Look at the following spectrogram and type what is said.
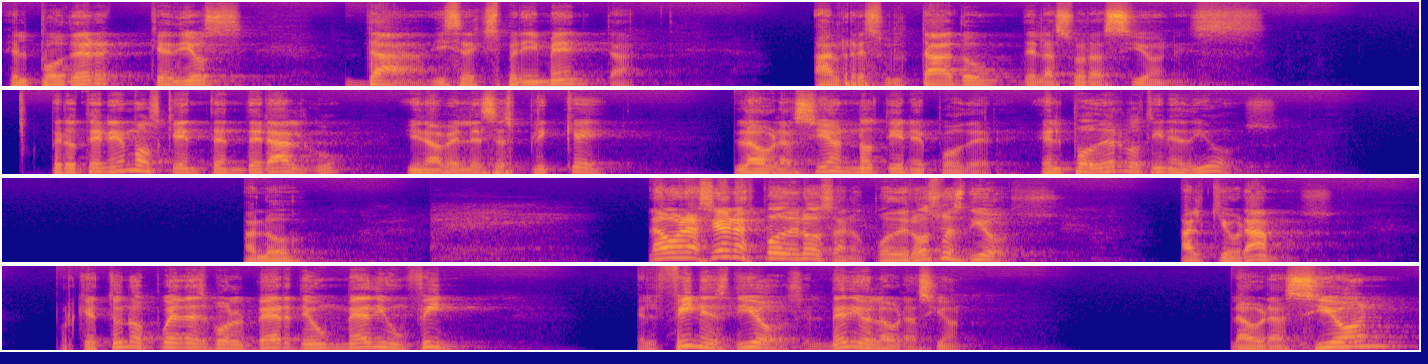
El poder que Dios da y se experimenta al resultado de las oraciones. Pero tenemos que entender algo, y una vez les expliqué, la oración no tiene poder, el poder lo tiene Dios. ¿Aló? La oración es poderosa, no, poderoso es Dios al que oramos. Porque tú no puedes volver de un medio un fin. El fin es Dios, el medio es la oración. La oración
